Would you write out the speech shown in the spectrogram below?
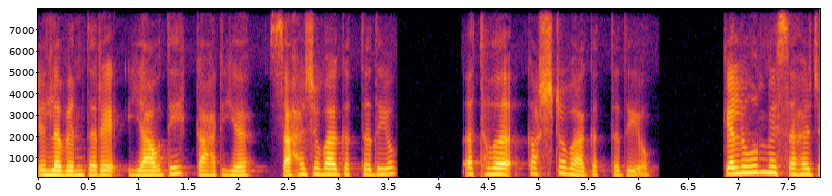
ಇಲ್ಲವೆಂದರೆ ಯಾವುದೇ ಕಾರ್ಯ ಸಹಜವಾಗುತ್ತದೆಯೋ ಅಥವಾ ಕಷ್ಟವಾಗುತ್ತದೆಯೋ? ಕೆಲವೊಮ್ಮೆ ಸಹಜ,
